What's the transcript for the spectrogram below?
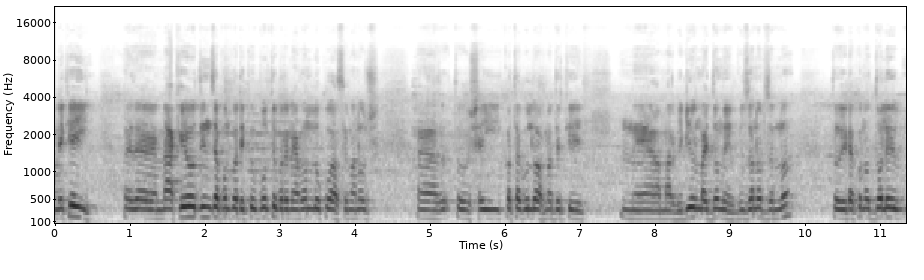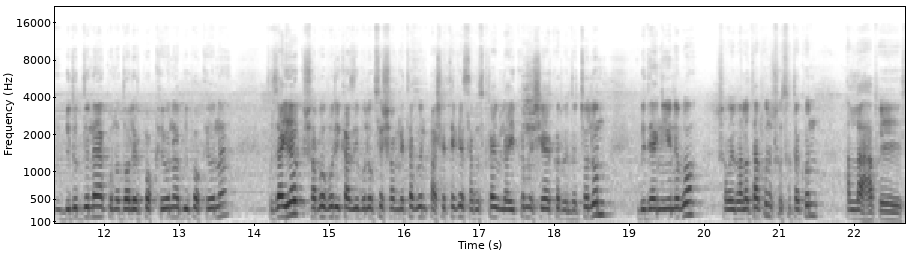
অনেকেই না খেয়েও দিন যাপন করে কেউ বলতে পারে না এমন লোকও আছে মানুষ তো সেই কথাগুলো আপনাদেরকে আমার ভিডিওর মাধ্যমে বোঝানোর জন্য। তো এটা কোনো দলের বিরুদ্ধে না কোনো দলের পক্ষেও না বিপক্ষেও না। তো যাই হোক সর্বোপরি কাজী ব্লগসের সঙ্গে থাকবেন পাশে থেকে সাবস্ক্রাইব লাইক কমেন্ট শেয়ার করবেন। তো চলুন বিদায় নিয়ে নেব। সবাই ভালো থাকুন সুস্থ থাকুন। আল্লাহ হাফেজ।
